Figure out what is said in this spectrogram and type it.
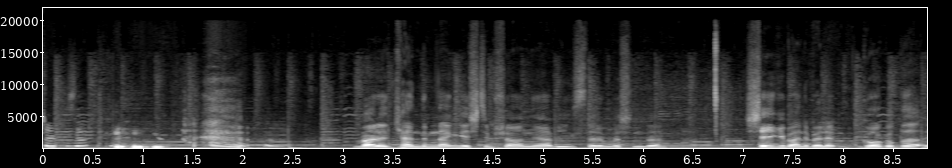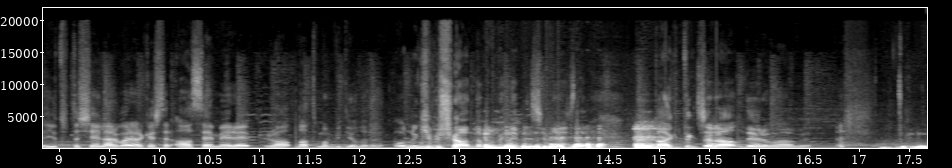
Çok güzel. Var ya kendimden geçtim şu an ya bilgisayarın başında. Şey gibi hani böyle Google'da, YouTube'da şeyler var ya arkadaşlar ASMR rahatlatma videoları. Onun gibi şu anda bu benim için gerçekten. Baktıkça rahatlıyorum abi.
